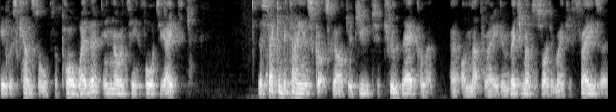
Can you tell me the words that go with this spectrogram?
it was cancelled for poor weather in 1948. The 2nd Battalion Scots Guards were due to troop their colour uh, on that parade, and Regimental Sergeant Major Fraser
